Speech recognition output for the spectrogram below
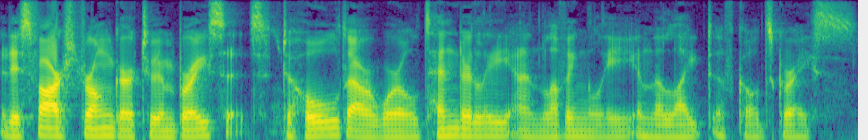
It is far stronger to embrace it, to hold our world tenderly and lovingly in the light of God's grace.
